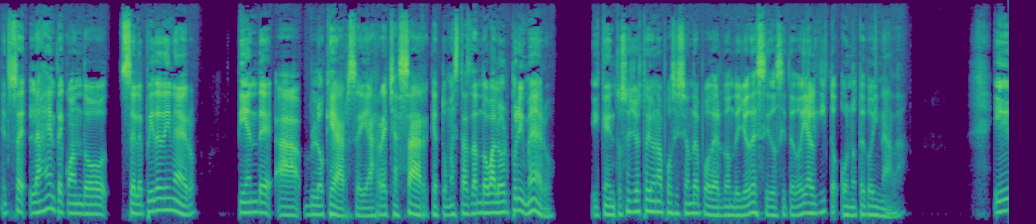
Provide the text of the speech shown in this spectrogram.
Entonces, la gente cuando se le pide dinero, tiende a bloquearse y a rechazar que tú me estás dando valor primero y que entonces yo estoy en una posición de poder donde yo decido si te doy algo o no te doy nada. Y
